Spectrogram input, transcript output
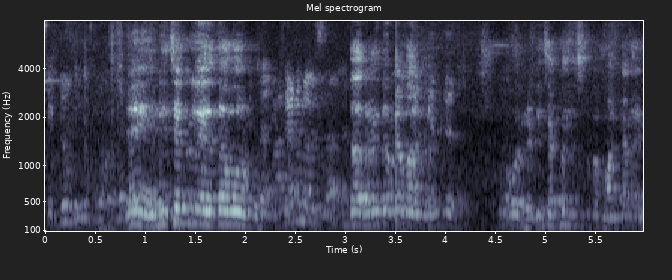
ఎన్ని చెక్కులు వేద్దాము? రెండు చెక్కులు తీసుకున్నాం మాట్లాడాలి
